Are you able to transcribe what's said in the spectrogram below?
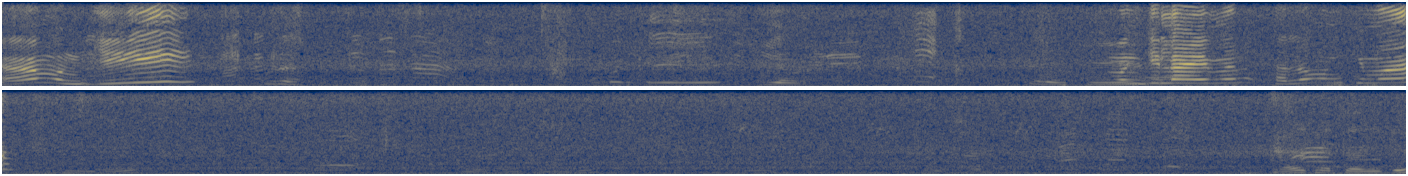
अ, मंकी. मंकीला आहे म्हण. हॅलो मंकी मग काय खाता रे तू?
